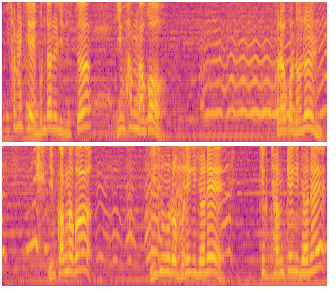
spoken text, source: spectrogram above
우리 3일째 다들. 문 닫을 일 있어? 네, 입확 예. 막어 그러고 너는 입 꽉 막어 이승으로 보내기 전에 즉 잠 깨기 전에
